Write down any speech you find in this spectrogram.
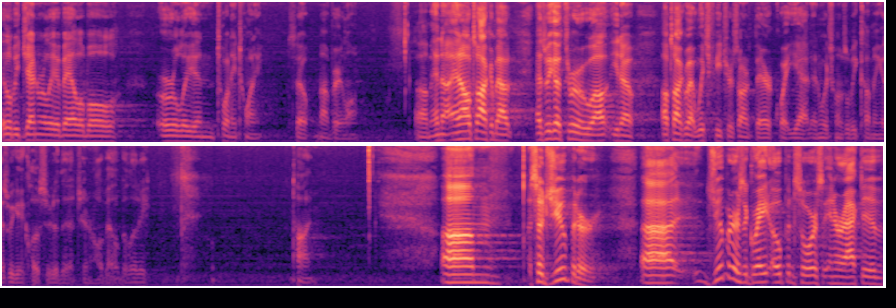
it'll be generally available early in 2020, so not very long. Um, and, and I'll talk about, as we go through, I'll, you know, I'll talk about which features aren't there quite yet and which ones will be coming as we get closer to the general availability time. Um, so Jupyter. Uh, Jupyter is a great open source interactive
